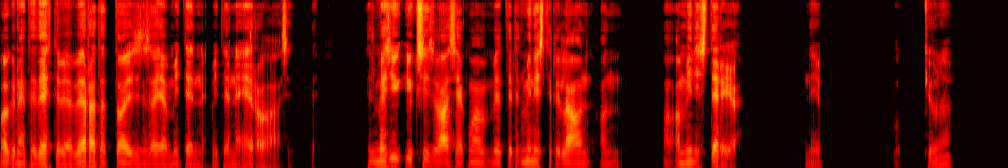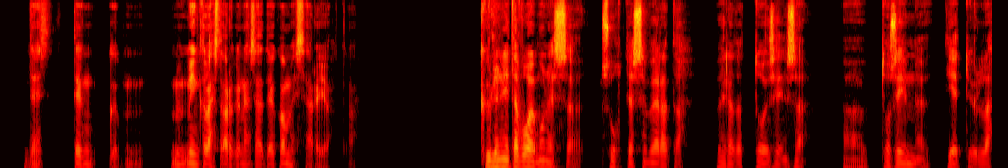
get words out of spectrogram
voiko näitä tehtäviä verrata toisinsa ja miten, miten ne eroaa sitten. Esimerkiksi yksi iso asia, kun mä mietin, että ministerillä on, on, on ministeriö, niin Kyllä. Miten sitten, minkälaista organisaatio komissaari johtaa? Kyllä niitä voi monessa suhteessa verrata, verrata toisiinsa, tosin tietyillä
